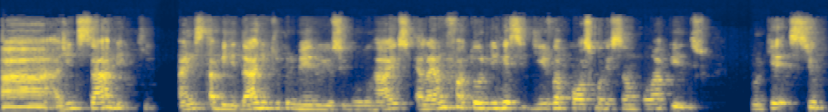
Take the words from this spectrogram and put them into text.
A, a gente sabe que a instabilidade entre o primeiro e o segundo raios ela é um fator de recidiva pós-correção com Lapidus. Porque se o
